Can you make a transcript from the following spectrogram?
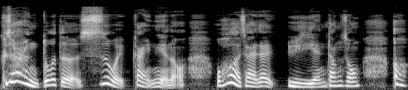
可是他很多的思维概念哦，我后来才在语言当中哦。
